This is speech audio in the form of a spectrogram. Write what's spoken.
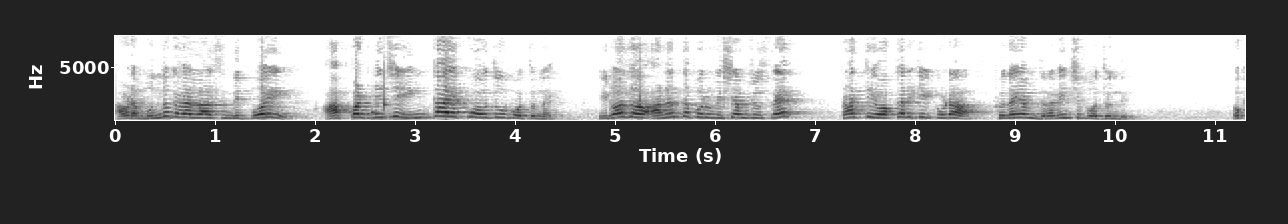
ఆవిడ ముందుకు వెళ్ళాల్సింది పోయి అప్పటి నుంచి ఇంకా ఎక్కువ అవుతూ పోతున్నాయి. ఈరోజు అనంతపురం విషయం చూస్తే ప్రతి ఒక్కరికి కూడా హృదయం ద్రవించిపోతుంది. ఒక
